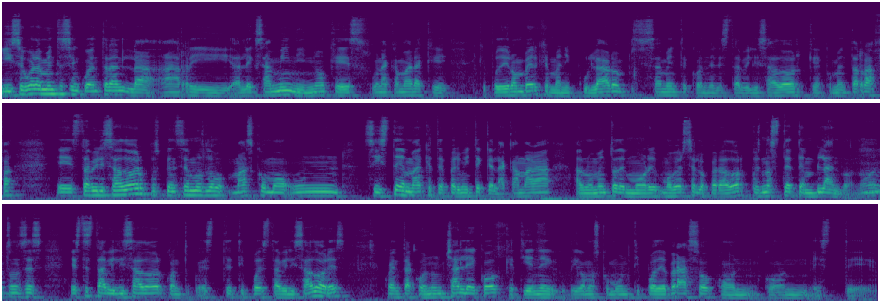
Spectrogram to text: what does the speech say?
Y seguramente se encuentran la Arri Alexa Mini, ¿no? Que es una cámara que que pudieron ver que manipularon precisamente con el estabilizador que comenta Rafa. Eh, estabilizador, pues pensémoslo más como un sistema que te permite que la cámara al momento de moverse el operador pues no esté temblando, ¿no? Entonces, este estabilizador, este tipo de estabilizadores, cuenta con un chaleco que tiene, digamos, como un tipo de brazo con, con este,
